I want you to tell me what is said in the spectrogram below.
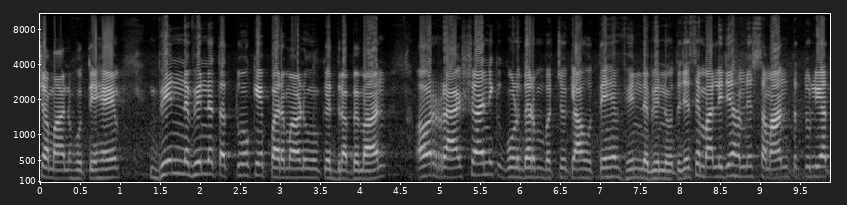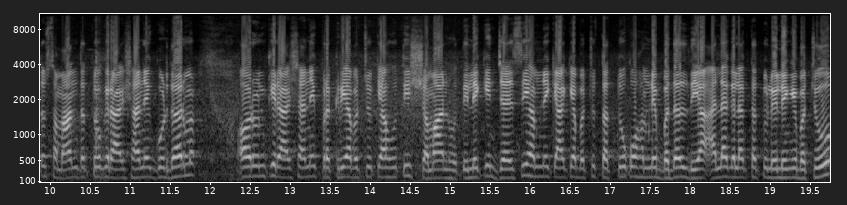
समान होते हैं। भिन्न भिन्न तत्वों के परमाणुओं के द्रव्यमान और रासायनिक गुणधर्म बच्चों क्या होते हैं? भिन्न भिन्न होते हैं। जैसे मान लीजिए हमने समान तत्व लिया तो समान तत्वों के रासायनिक गुणधर्म और उनकी रासायनिक प्रक्रिया बच्चों क्या होती? समान होती। लेकिन जैसे हमने क्या किया बच्चों? तत्वों को हमने बदल दिया। अलग अलग तत्व ले लेंगे बच्चों।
